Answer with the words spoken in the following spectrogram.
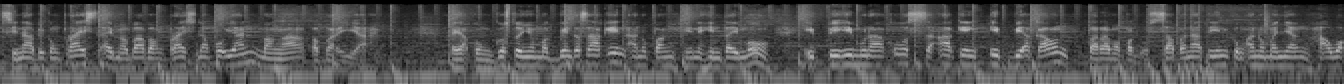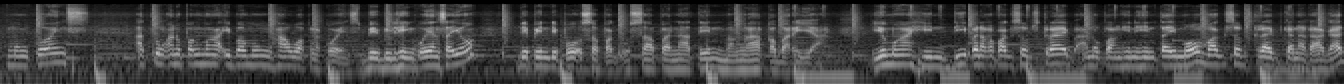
sinabi kong price ay mababang price lang po yan mga kabarya. Kaya kung gusto nyo magbenta sa akin, ano pang hinihintay mo? I-PM mo na ako sa aking FB account para mapag-usapan natin kung ano man yung hawak mong coins at kung ano pang mga iba mong hawak na coins. Bibilhin ko yan sa'yo. Depende po sa pag-usapan natin mga kabarya. Yung mga hindi pa nakapag-subscribe, ano pang hinihintay mo? Mag-subscribe ka na kaagad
